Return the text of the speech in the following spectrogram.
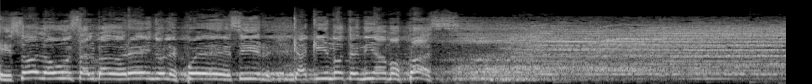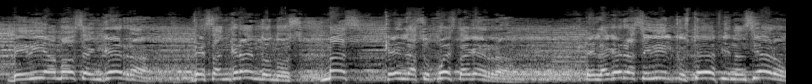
Y solo un salvadoreño les puede decir que aquí no teníamos paz. Vivíamos en guerra, desangrándonos más que en la supuesta guerra. En la guerra civil que ustedes financiaron,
